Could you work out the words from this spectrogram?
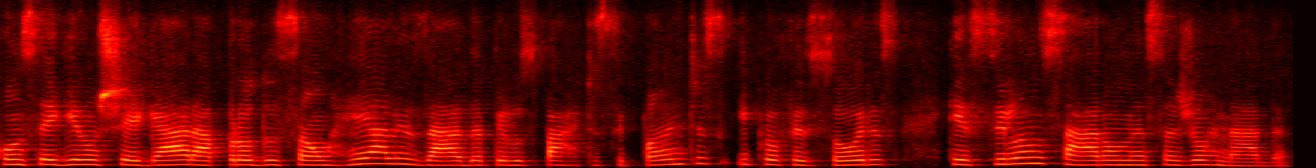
conseguiram chegar à produção realizada pelos participantes e professores que se lançaram nessa jornada,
